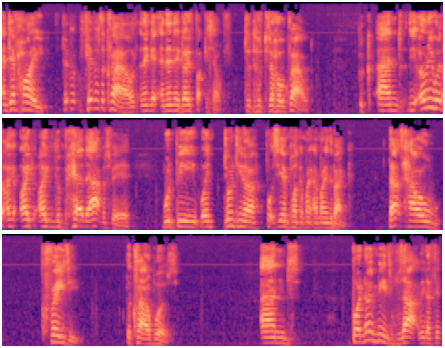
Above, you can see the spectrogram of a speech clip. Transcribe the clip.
and Jeff Hardy flipped, flipped off the crowd, and then get, and then they go fuck yourself to, to, to the whole crowd. And the only way that I, I, I can compare the atmosphere would be when John Cena fought CM Punk at Mon- at Money in the Bank. That's how crazy the crowd was. And by no means was that really field.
